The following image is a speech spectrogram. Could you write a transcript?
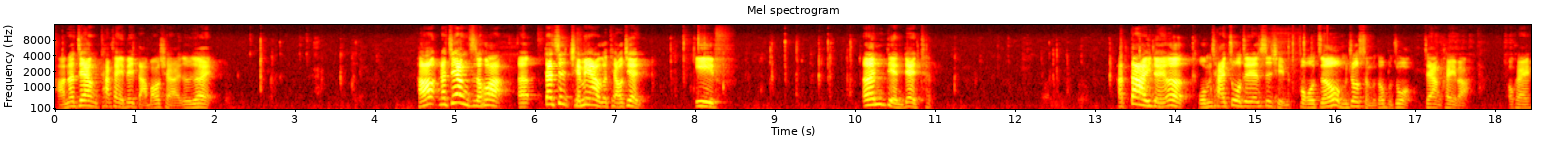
好，那这样它可以被打包起来，对不对？好，那这样子的话，呃，但是前面要有个条件，if N 点 date 它大于等于二，我们才做这件事情，否则我们就什么都不做，这样可以吧？OK。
